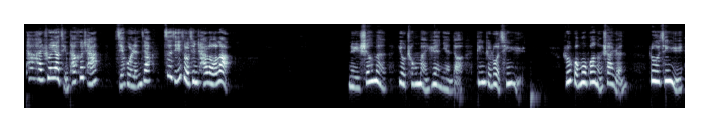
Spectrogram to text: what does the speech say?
他还说要请他喝茶，结果人家自己走进茶楼了。女生们又充满怨念的盯着洛青雨，如果目光能杀人，洛青雨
